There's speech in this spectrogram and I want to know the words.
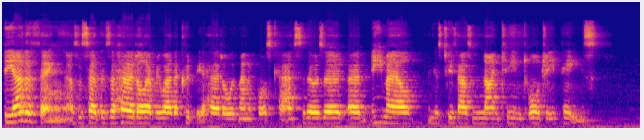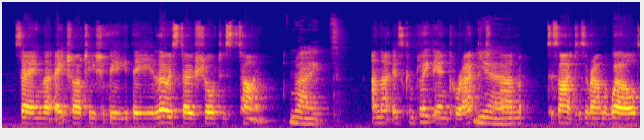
The other thing, as I said, there's a hurdle everywhere. There could be a hurdle with menopause care. So there was a, an email, I think it was 2019, to all GPs saying that HRT should be the lowest dose, shortest time, right. and that is completely incorrect. Yeah. And societies around the world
